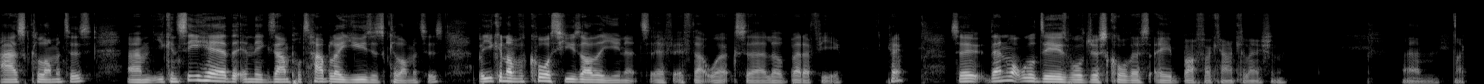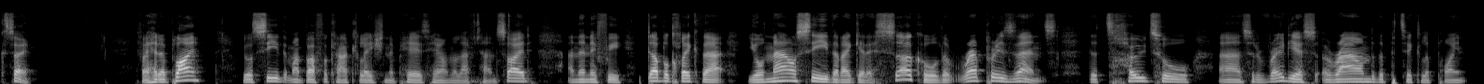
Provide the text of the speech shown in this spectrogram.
as kilometers. Um, you can see here that in the example, Tableau uses kilometers, but you can of course use other units if, if that works a little better for you. Okay, so then what we'll do is we'll just call this a buffer calculation, um, like so. If I hit apply, you'll see that my buffer calculation appears here on the left hand side. And then if we double click that, you'll now see that I get a circle that represents the total uh, sort of radius around the particular point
